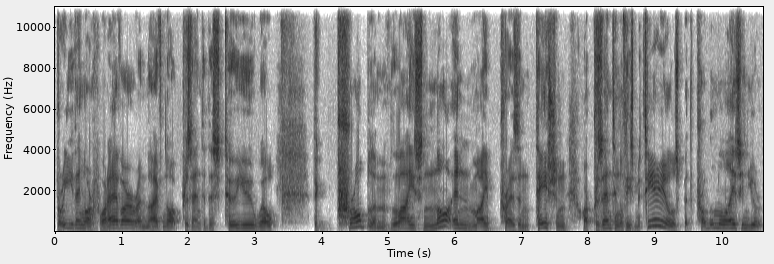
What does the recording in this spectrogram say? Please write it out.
breathing or whatever, and I've not presented this to you. Well. The problem lies not in my presentation or presenting of these materials, but the problem lies in your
